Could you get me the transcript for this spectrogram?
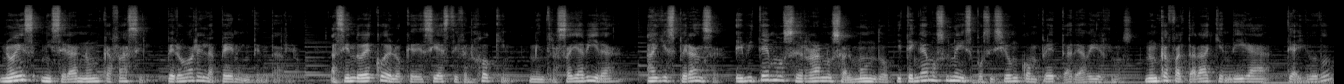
No es ni será nunca fácil, pero vale la pena intentarlo haciendo eco de lo que decía Stephen Hawking, mientras haya vida, hay esperanza. Evitemos cerrarnos al mundo y tengamos una disposición completa de abrirnos. Nunca faltará quien diga, ¿te ayudo?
